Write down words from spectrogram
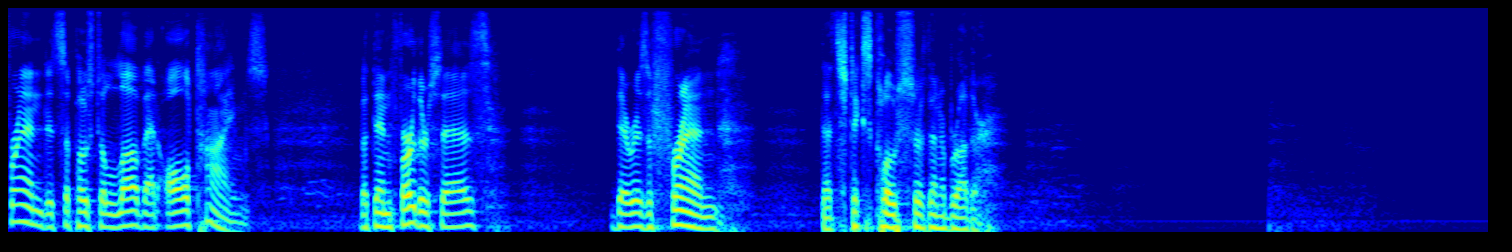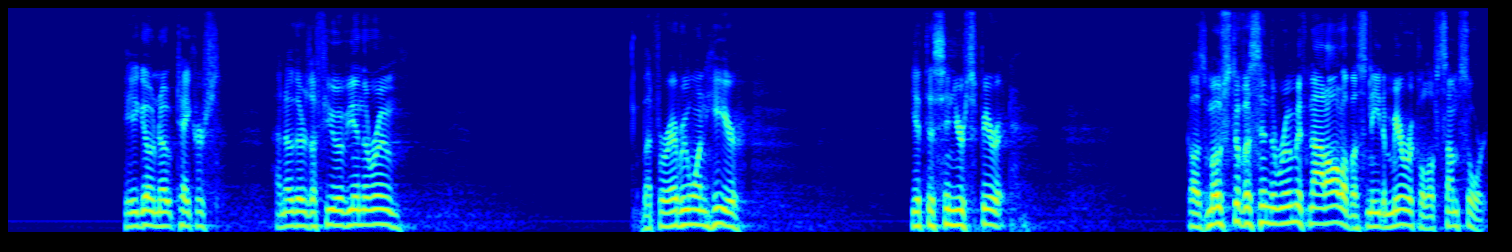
friend is supposed to love at all times, but then further says, there is a friend that sticks closer than a brother. Here you go, note takers. I know there's a few of you in the room. But for everyone here, get this in your spirit. Because most of us in the room, if not all of us, need a miracle of some sort.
